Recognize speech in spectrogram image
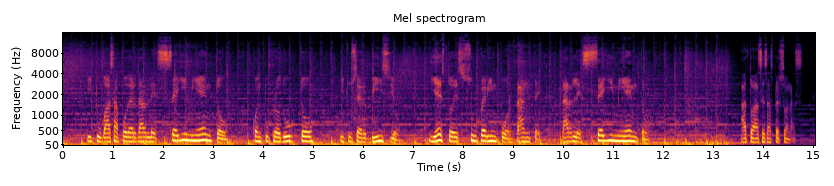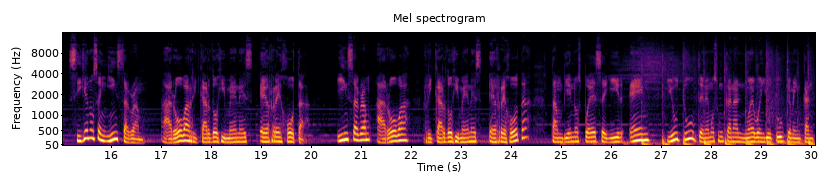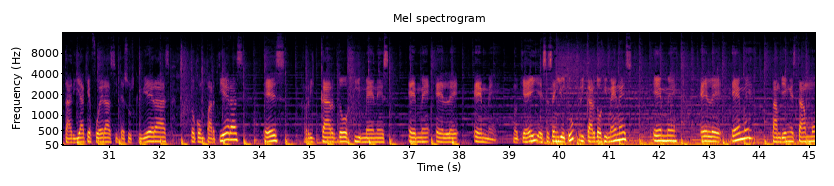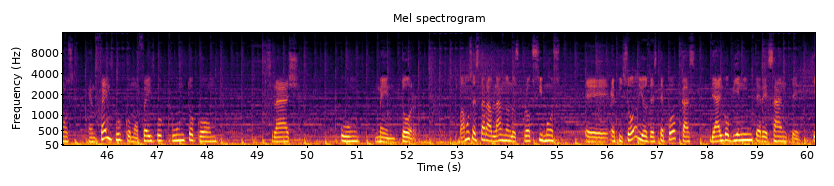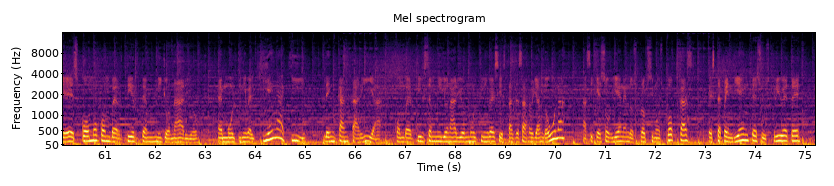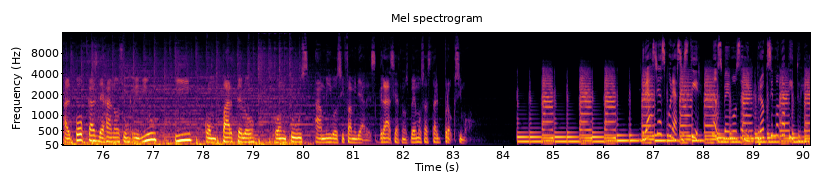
y tú vas a poder darle seguimiento con tu producto y tu servicio. Y esto es súper importante, darle seguimiento a todas esas personas. Síguenos en Instagram, arroba Ricardo Jiménez RJ. Instagram, arroba Ricardo Jiménez RJ también nos puedes seguir en YouTube. Tenemos un canal nuevo en YouTube que me encantaría que fueras y te suscribieras, lo compartieras. Es Ricardo Jiménez MLM. ¿Ok? Ese es en YouTube, Ricardo Jiménez MLM. También estamos en Facebook como facebook.com slash un mentor. Vamos a estar hablando en los próximos eh, episodios de este podcast de algo bien interesante, que es cómo convertirte en millonario en multinivel. ¿Quién aquí le encantaría convertirse en millonario en multinivel si estás desarrollando una? Así que eso viene en los próximos podcasts. Esté pendiente, suscríbete al podcast, déjanos un review y compártelo con tus amigos y familiares. Gracias, nos vemos hasta el próximo. Gracias por asistir. Nos vemos en el próximo capítulo.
